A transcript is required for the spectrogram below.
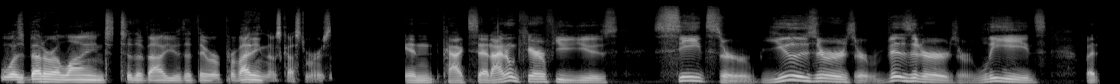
was better aligned to the value that they were providing those customers. Impact said, I don't care if you use seats or users or visitors or leads, but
